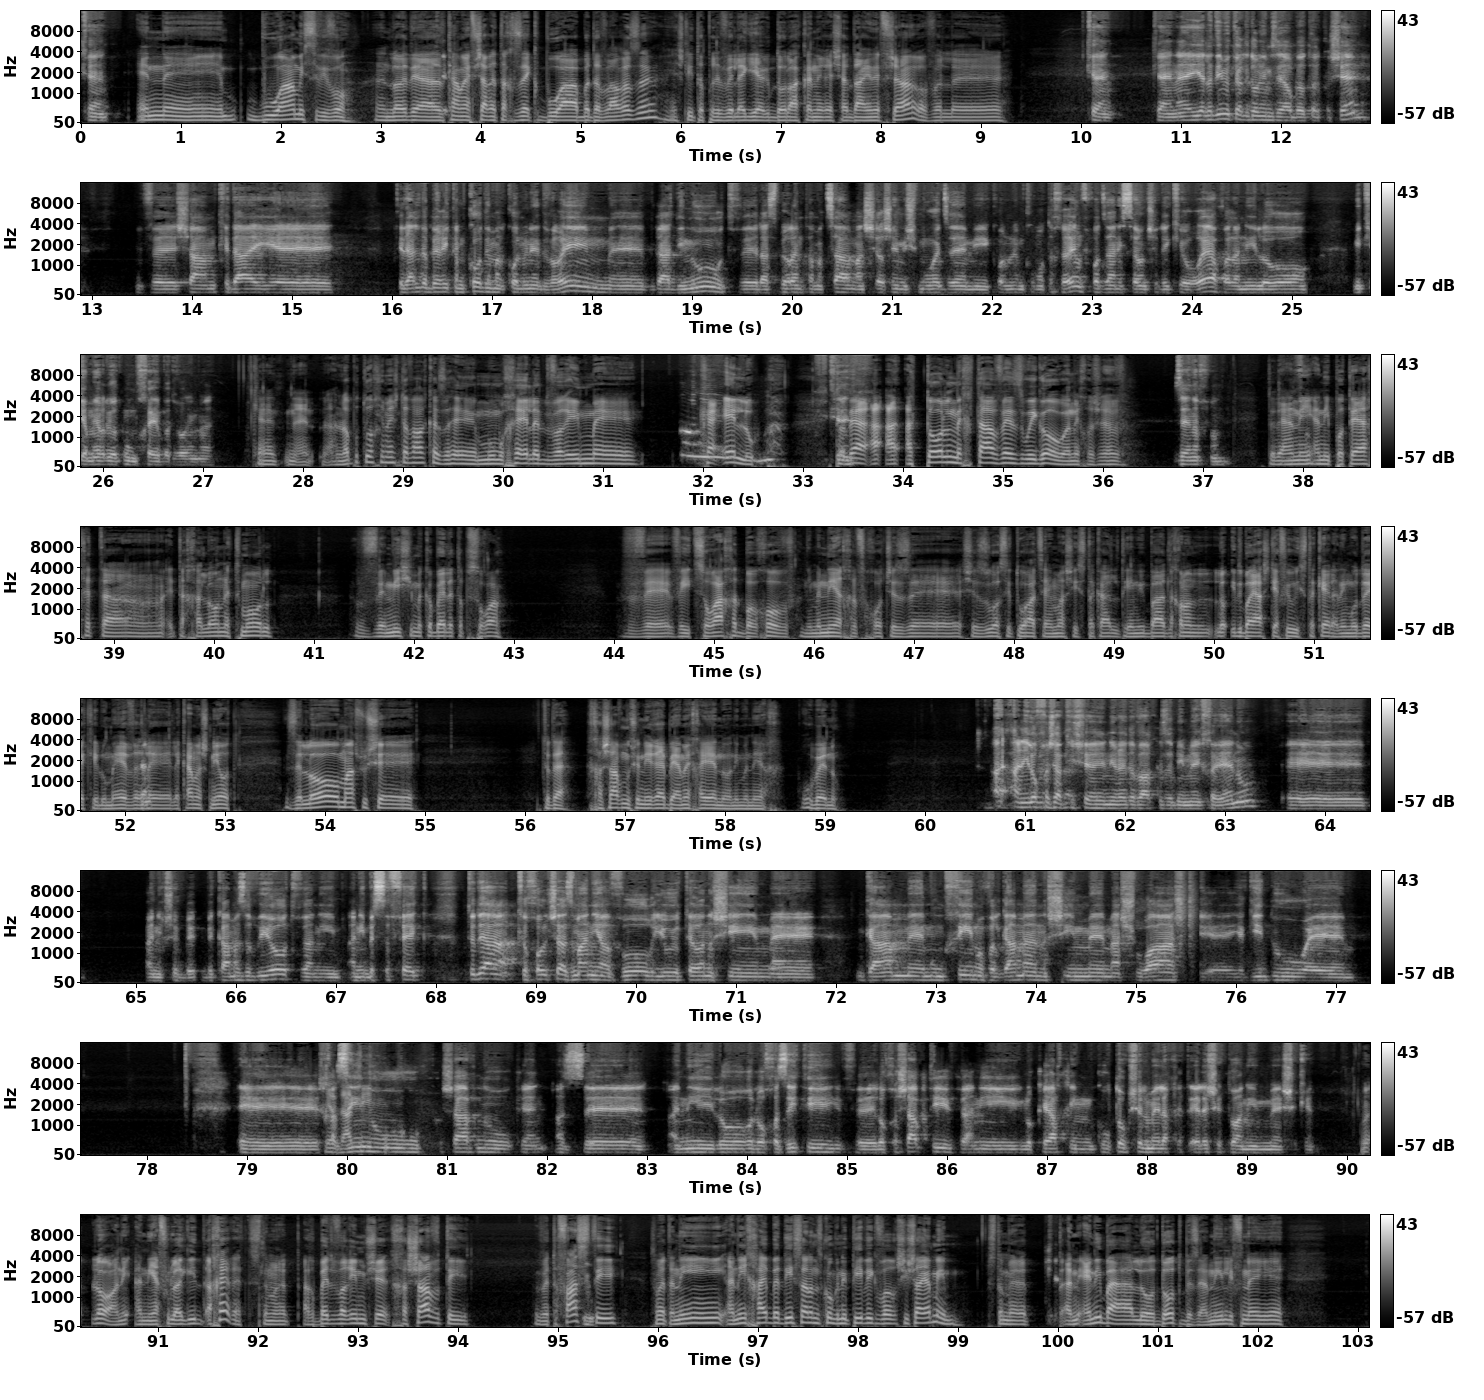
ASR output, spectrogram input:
כן. אין אה, בועה מסביבו. אני לא יודע כן. כמה אפשר לתחזק בועה בדבר הזה, יש לי את הפריבילגיה הגדולה כנראה שעדיין אפשר, אבל... אה... כן, כן, ילדים יותר גדולים זה הרבה יותר קשה, ושם כדאי, אה, כדאי לדבר איתם קודם על כל מיני דברים, אה, בעדינות, ולהסביר להם את המצב, מאשר שהם ישמעו את זה מכל מיני מקומות אחרים, לפחות זה הניסיון שלי כהורה, אבל אני לא... מתיימר להיות מומחה בדברים האלה. כן, אני לא בטוח אם יש דבר כזה מומחה לדברים כאלו. אתה כן. יודע, הטול נכתב as we go, אני חושב. זה נכון. אתה יודע, אני, אני פותח את, ה, את החלון אתמול, ומישהי מקבל את הבשורה. ו, והיא צורחת ברחוב, אני מניח לפחות שזה, שזו הסיטואציה ממה שהסתכלתי מבעד לחלון, לא התביישתי אפילו להסתכל, אני מודה, כאילו מעבר כן. ל, לכמה שניות. זה לא משהו ש... אתה יודע, חשבנו שנראה בימי חיינו, אני מניח, רובנו. אני לא חשבתי שנראה דבר כזה בימי חיינו. אה, אני חושב בכמה זוויות, ואני בספק. אתה יודע, ככל שהזמן יעבור, יהיו יותר אנשים, אה, גם אה, מומחים, אבל גם אנשים מהשורה שיגידו, חזינו, חשבנו, כן, אז אני לא, לא חזיתי ולא חשבתי, ואני לוקח עם קורטוב של מלח את אלה שטוענים שכן. לא, אני, אני אפילו אגיד אחרת, זאת אומרת, הרבה דברים שחשבתי ותפסתי, זאת אומרת, אני, אני חי בדיסוננס קוגניטיבי כבר שישה ימים. זאת אומרת. אני, אין לי בעיה להודות בזה, אני לפני uh,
